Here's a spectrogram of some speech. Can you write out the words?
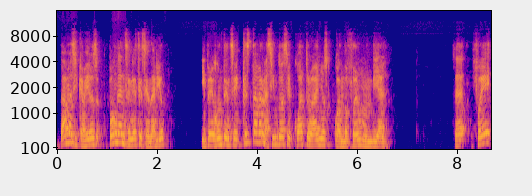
Damas y caballeros, pónganse en este escenario y pregúntense, ¿qué estaban haciendo hace cuatro años cuando fue el Mundial? O sea, fue,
